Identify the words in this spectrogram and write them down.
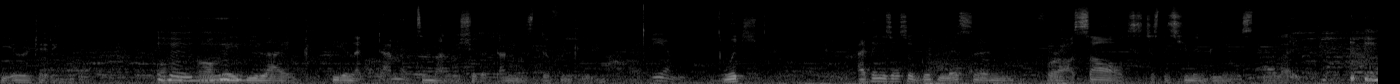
be irritating you. Or, mm-hmm. or maybe mm-hmm. like feeling like, damn it, man, we should have done this differently. Yeah. Which I think is also a good lesson for ourselves, just as human beings, to like.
